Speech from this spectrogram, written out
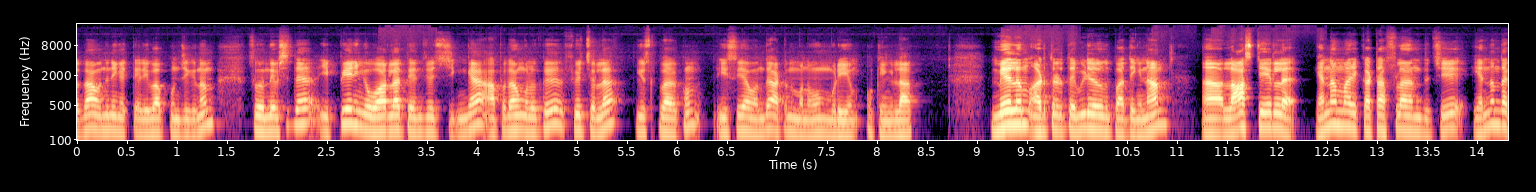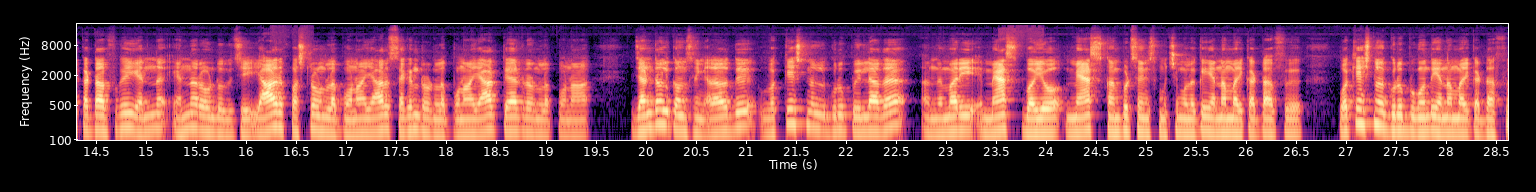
அதான் வந்து நீங்கள் தெளிவாக புரிஞ்சுக்கணும். ஸோ இந்த விஷயத்த இப்போயே நீங்கள் ஓரலாக தெரிஞ்சு வச்சுக்கோங்க. அப்போ தான் உங்களுக்கு ஃப்யூச்சரில் யூஸ்ஃபுல்லாக இருக்கும் ஈஸியாக வந்து அட்டன் பண்ணவும் முடியும் ஓகேங்களா? மேலும் அடுத்தடுத்த வீடியோ வந்து பார்த்தீங்கன்னா லாஸ்ட் இயரில் என்ன மாதிரி கட் ஆஃப்லாம் இருந்துச்சு எந்தெந்த கட் ஆஃபுக்கு என்ன என்ன ரவுண்ட் வந்துச்சு யார் ஃபஸ்ட் ரவுண்டில் போனால் யார் செகண்ட் ரவுண்டில் போனால் யார் தேர்ட் ரவுண்டில் போனால் ஜென்ரல் கவுன்சிலிங் அதாவது வொக்கேஷ்னல் குரூப் இல்லாத அந்த மாதிரி maths bio maths computer science முடிச்சவங்களுக்கு என்ன மாதிரி கட் ஆஃப் வொக்கேஷ்னல் குரூப்புக்கு வந்து என்ன மாதிரி கட் ஆஃப்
